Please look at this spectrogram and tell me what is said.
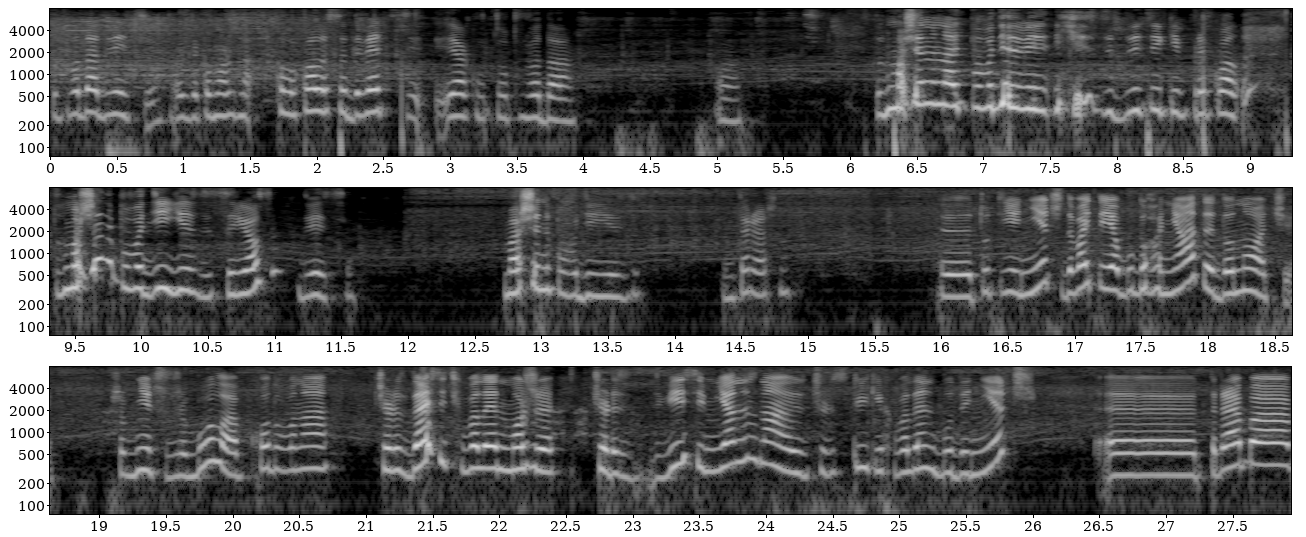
Тут вода, дивіться. Ось така можна коло колеса дивитися, як тут вода. О. Тут машини навіть по воді їздять, дивіться, який прикол. Тут машини по воді їздять, серйозно? Дивіться. Машини по воді їздять. Інтересно. Е, тут є ніч. Давайте я буду ганяти до ночі. Щоб ніч вже була. Походу вона через 10 хвилин, може через 8. Я не знаю, через скільки хвилин буде ніч. Е, треба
